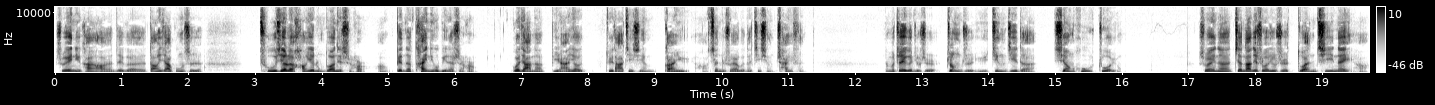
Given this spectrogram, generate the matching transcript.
所以你看，哈，这个当一家公司出现了行业垄断的时候，啊，变得太牛逼的时候，国家呢必然要对它进行干预，啊，甚至说要给它进行拆分。那么，这个就是政治与经济的相互作用。所以呢，简单的说，就是短期内，哈。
